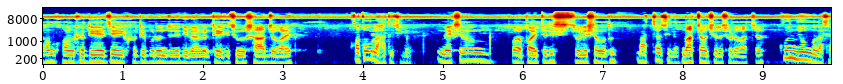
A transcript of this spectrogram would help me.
এখন ক্ষয়ক্ষতি হয়েছে এই ক্ষতিপূরণ যদি ডিপার্টমেন্ট থেকে কিছু সাহায্য করে। কতগুলো হাতি ছিল? ম্যাক্সিমাম পঁয়ত্রিশ চল্লিশটা মতন। বাচ্চা ছিল? বাচ্চাও ছিল ছোটো বাচ্চা। কোন জঙ্গল আছে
